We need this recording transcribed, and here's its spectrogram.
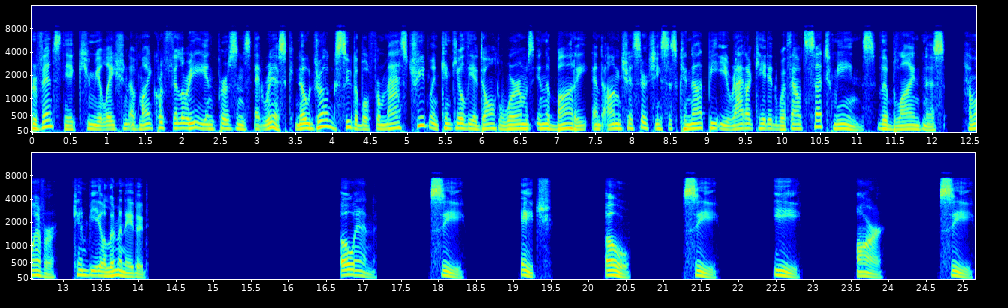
prevents the accumulation of microfilariae in persons at risk. No drug suitable for mass treatment can kill the adult worms in the body and onchocerciasis cannot be eradicated without such means. The blindness, however, can be eliminated. O-N C H O C E R C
